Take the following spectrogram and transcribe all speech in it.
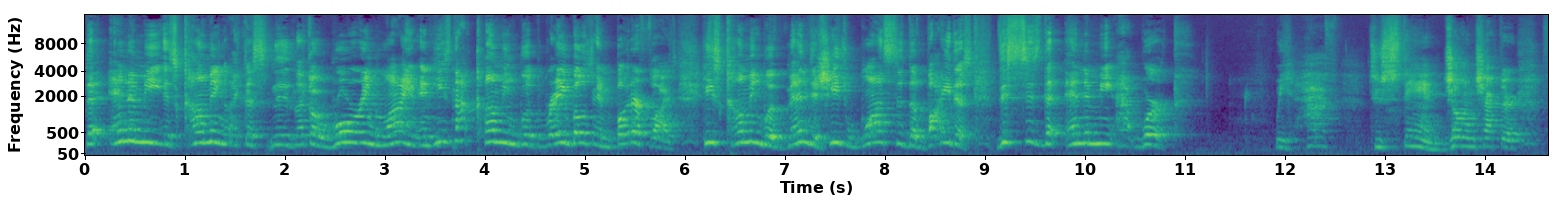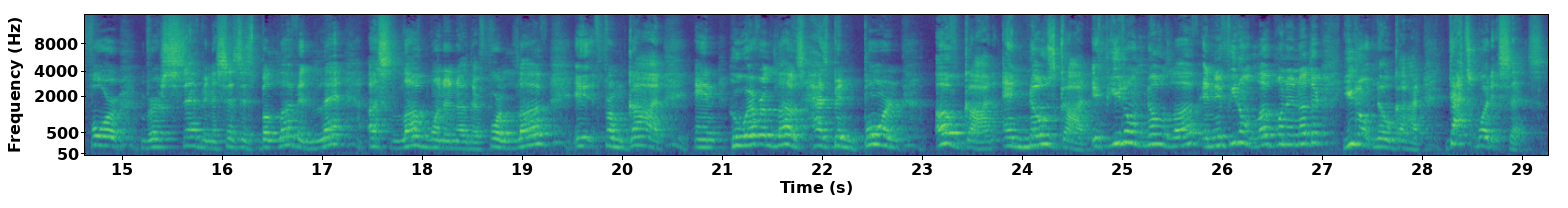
the enemy is coming like a like a roaring lion and he's not coming with rainbows and butterflies. He's coming with vengeance. He wants to divide us. This is the enemy at work. We have to stand. John chapter 4, verse 7, it says this Beloved, let us love one another, for love is from God, and whoever loves has been born of God and knows God. If you don't know love and if you don't love one another, you don't know God. That's what it says.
